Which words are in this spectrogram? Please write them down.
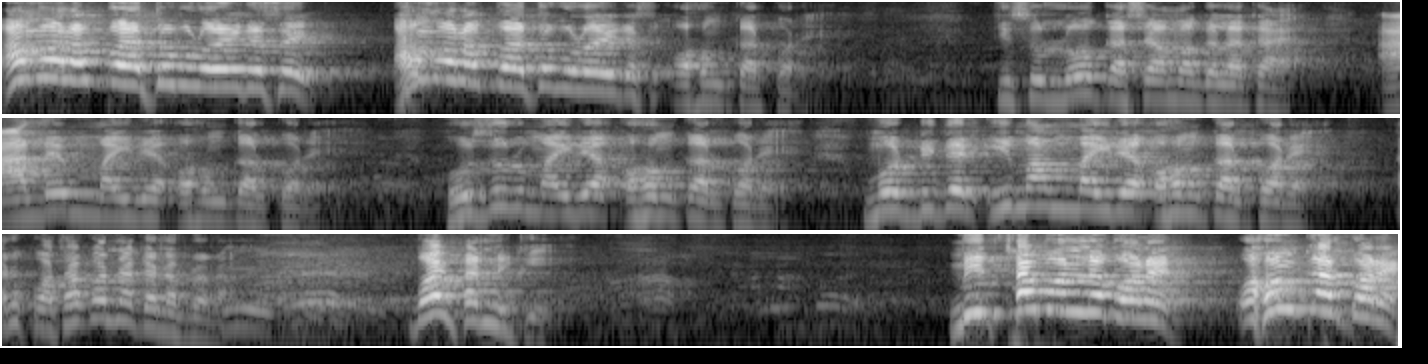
আমার আব্বা এত বড় হয়ে গেছে, আমার আব্বা এত বড় হয়ে গেছে। অহংকার করে। কিছু লোক আছে আমার এলাকায়, আলেম মাইরে অহংকার করে, হুজুর মাইরে অহংকার করে। মসজিদের ইমাম মাইরে অহংকার করে। আরে কথা কর না কেন আপনারা? ভয় ফান নাকি? মিথ্যা বললে বলেন অহংকার করে।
